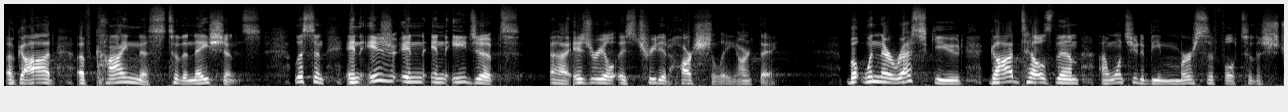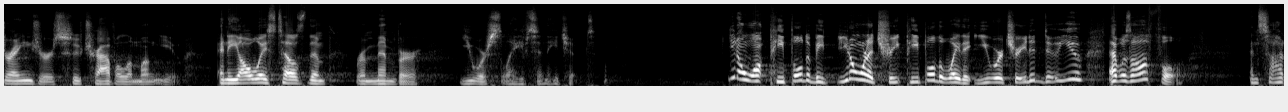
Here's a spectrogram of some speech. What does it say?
a God of kindness to the nations. Listen, in, in, in Egypt, uh, Israel is treated harshly, aren't they? But when they're rescued, God tells them, I want you to be merciful to the strangers who travel among you. And He always tells them, Remember, you were slaves in Egypt. You don't want people to be, you don't want to treat people the way that you were treated, do you? That was awful. And so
